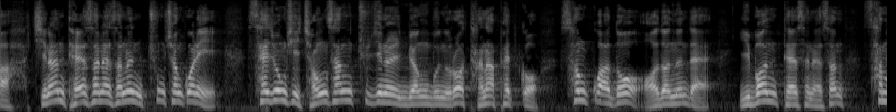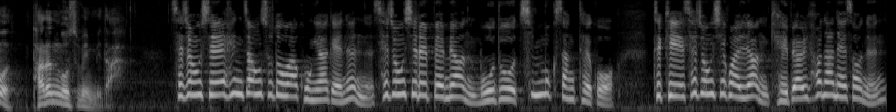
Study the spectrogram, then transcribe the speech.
아, 지난 대선에서는 충청권이 세종시 정상 추진을 명분으로 단합했고 성과도 얻었는데 이번 대선에선 사뭇 다른 모습입니다. 세종시의 행정 수도화 공약에는 세종시를 빼면 모두 침묵 상태고 특히 세종시 관련 개별 현안에서는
